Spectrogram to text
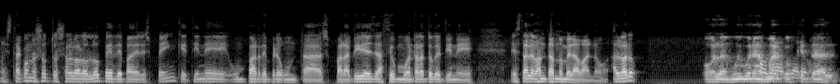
Está con nosotros Álvaro López de Padre Spain, que tiene un par de preguntas para ti desde hace un buen rato que tiene está levantándome la mano. Álvaro. Hola, muy buenas, Marcos, ¿qué tal?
